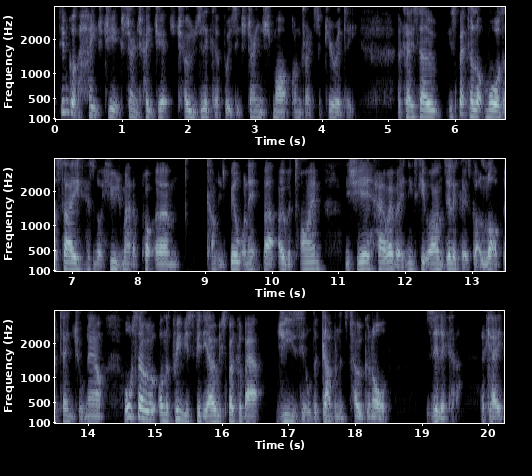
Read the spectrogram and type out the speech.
It's even got HG Exchange. HGX chose Zilliqa for its exchange smart contract security. Okay, so expect a lot more, as I say. It hasn't got a huge amount of um, companies built on it, but over time, this year. However, you need to keep an eye on Zilliqa. It's got a lot of potential. Now, also on the previous video, we spoke about GZIL, the governance token of Zilliqa. Okay,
